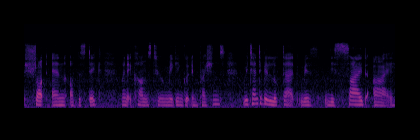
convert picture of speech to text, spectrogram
short end of the stick when it comes to making good impressions. We tend to be looked at with the side eye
